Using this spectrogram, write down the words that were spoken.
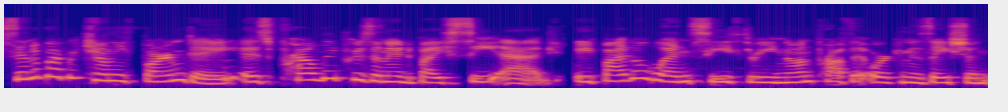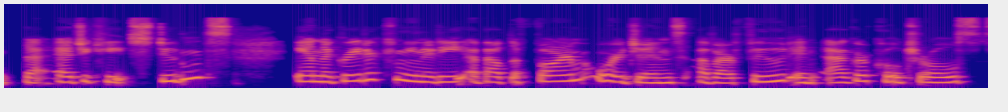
Santa Barbara County Farm Day is proudly presented by SEEAG, a 501c3 nonprofit organization that educates students and the greater community about the farm origins of our food and agricultural's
